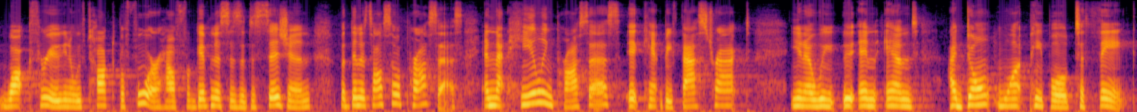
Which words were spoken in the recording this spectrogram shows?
walk through. You know, we've talked before how forgiveness is a decision, but then it's also a process. And that healing process, it can't be fast tracked. You know, we, and, and I don't want people to think,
